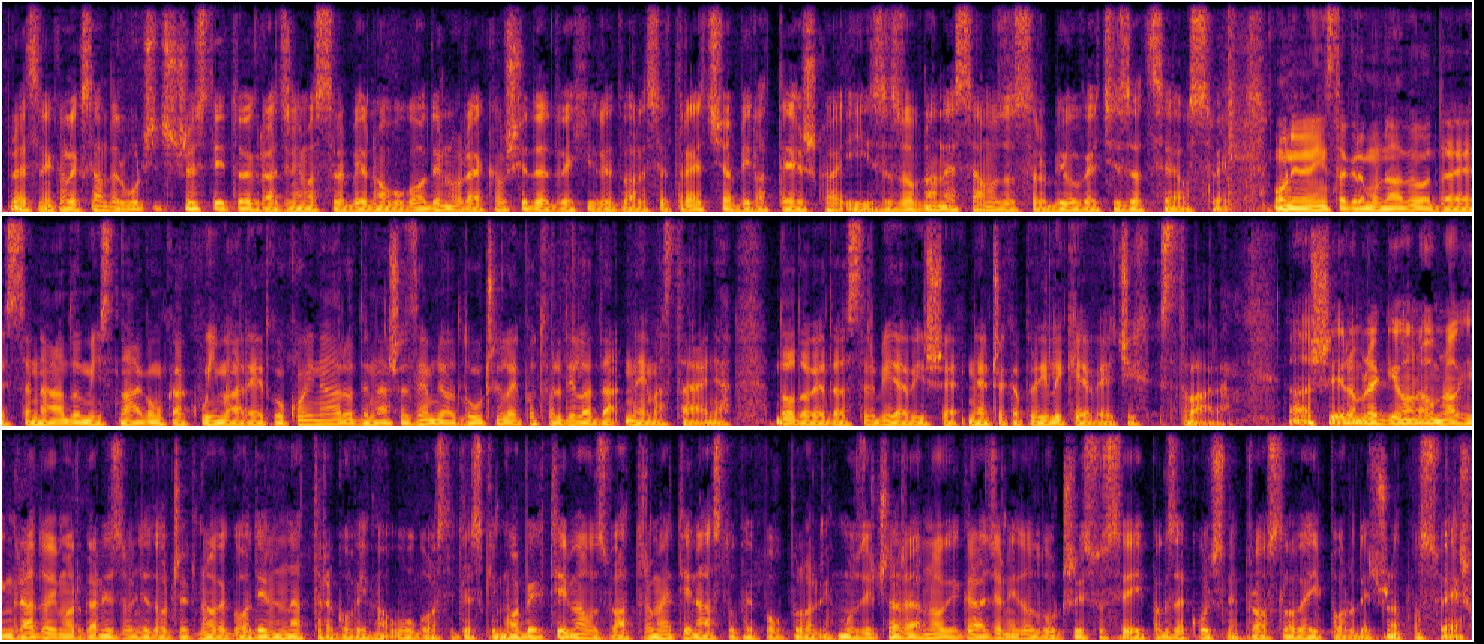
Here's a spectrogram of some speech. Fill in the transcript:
Predsednik Aleksandar Vučić čestito je građanima Srbije novu godinu, rekavši da je 2023. bila teška i izazovna ne samo za Srbiju, već i za ceo svet. On je na Instagramu naveo da je sa nadom i snagom kakvu ima redko koji narod naša zemlja odlučila i potvrdila da nema stajanja. Dodao je da Srbija više ne čeka prilike većih stvara. A širom regiona u mnogim gradovima organizovan je doček nove godine na trgovima u ugostiteljskim objektima uz vatromet i nastupe popularnih muzičara, mnogi građani odlučili su se ipak za kućne proslove i porodičnu atmosferu.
